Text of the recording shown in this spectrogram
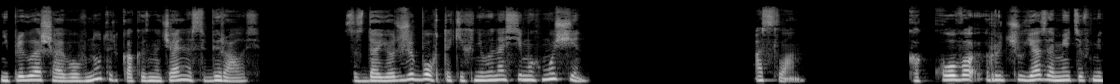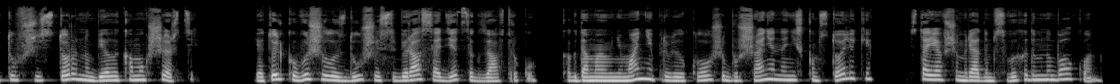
не приглашая его внутрь, как изначально собиралась. Создает же Бог таких невыносимых мужчин. Аслан. Какого рычу я, заметив метувшись в сторону белый комок шерсти? Я только вышел из души и собирался одеться к завтраку, когда мое внимание привлекло шебуршание на низком столике, стоявшем рядом с выходом на балкон.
